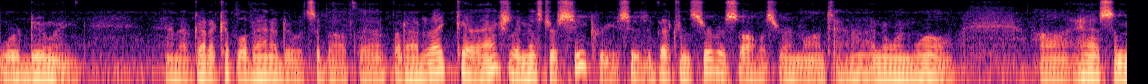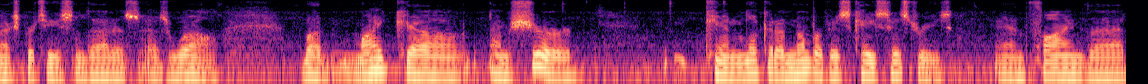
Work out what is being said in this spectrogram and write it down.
we're doing. And I've got a couple of anecdotes about that. But I'd like, uh, actually, Mr. Secrease, who's a veteran service officer in Montana, I know him well, uh, has some expertise in that as, as well. But Mike, uh, I'm sure, can look at a number of his case histories and find that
